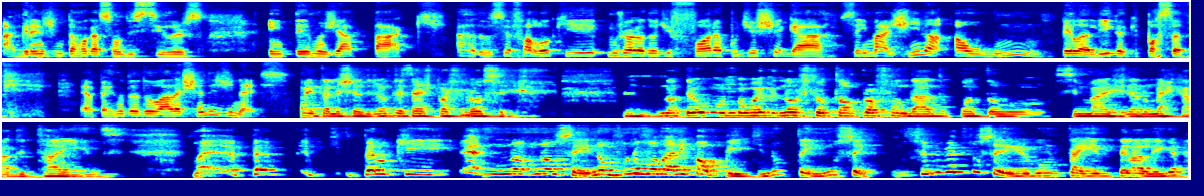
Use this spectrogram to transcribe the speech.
a grande interrogação dos Steelers em termos de ataque. Ricardo, você falou que um jogador de fora podia chegar. Você imagina algum pela liga que possa vir? É a pergunta do Alexandre Diniz. Realmente, Alexandre, não tem essa resposta para você. Não, tenho, não- estou tão aprofundado quanto se imagina no mercado de tie-ends. Mas é, pe- pelo que. é, não, não sei, não, não vou dar nem palpite. Não tem, não sei. Simplesmente não sei. Algum tie-end pela liga.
